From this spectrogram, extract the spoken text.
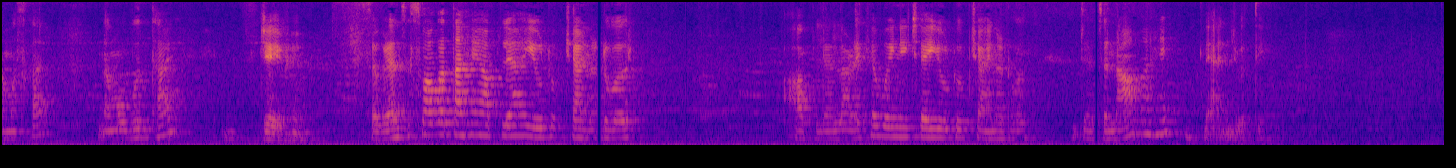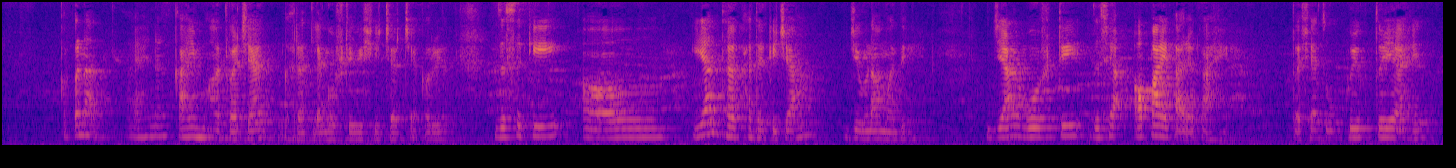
नमस्कार. नमो बुद्धाय. जय भीम. सगळ्यांचं स्वागत आहे आपल्या यूट्यूब चॅनलवर आपल्या लाडक्या बहिणीच्या यूट्यूब चॅनलवर ज्याचं नाव आहे ज्ञानज्योती. आपण आहे ना काही महत्त्वाच्या घरातल्या गोष्टीविषयी चर्चा करूयात. जसं की या धकाधकीच्या जीवनामध्ये ज्या गोष्टी जशा अपायकारक आहे तशाच उपयुक्तही आहेत.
